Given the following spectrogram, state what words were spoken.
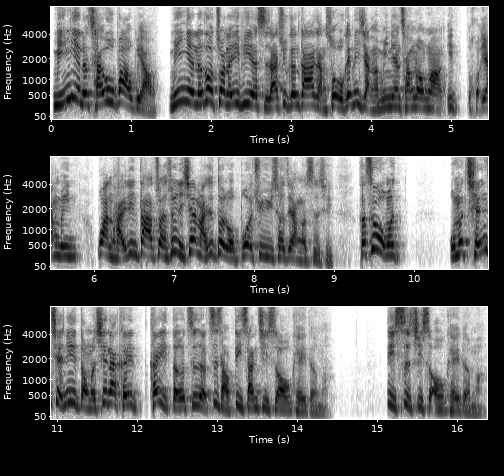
明年的财务报表，明年能够赚的 EPS 来去跟大家讲，说我跟你讲啊，明年长隆啊，一阳明、万海一定大赚。所以你现在买是对的，我不会去预测这样的事情。可是我们我们浅显易懂的，现在可以可以得知的，至少第三季是 OK 的嘛，第四季是 OK 的嘛？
